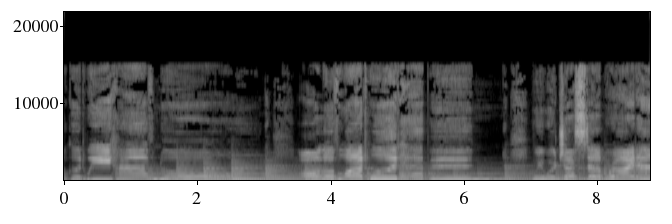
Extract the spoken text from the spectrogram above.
How could we have known all of what would happen? We were just a bride and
